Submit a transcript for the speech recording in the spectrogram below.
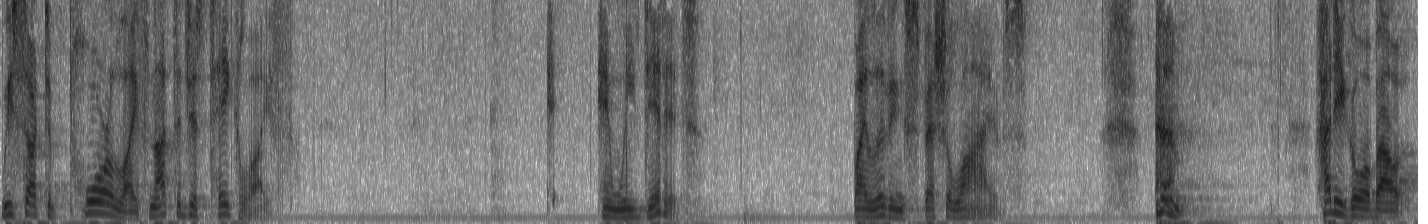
We sought to pour life, not to just take life. And we did it by living special lives. How do you go about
